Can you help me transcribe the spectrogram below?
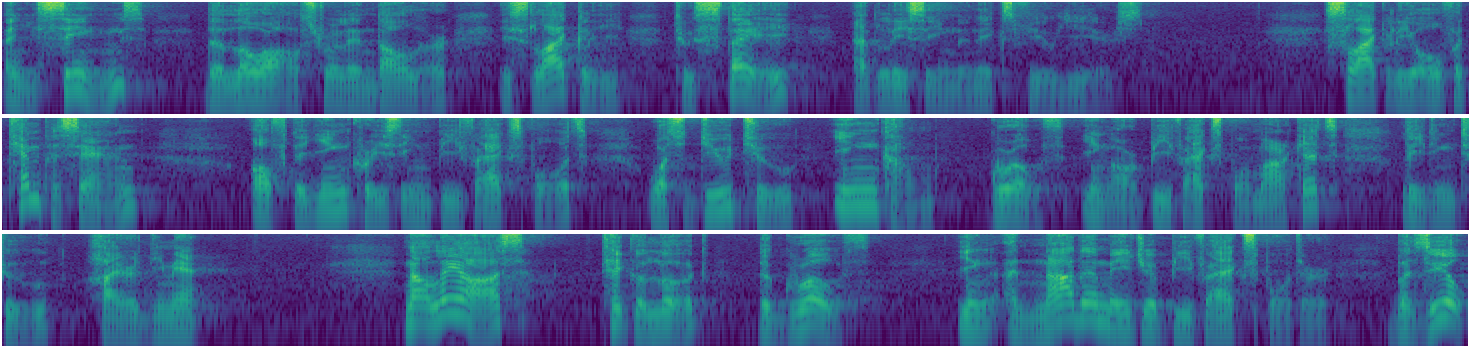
and it seems the lower Australian dollar is likely to stay at least in the next few years. Slightly over 10% of the increase in beef exports was due to income growth in our beef export markets, leading to higher demand. Now let us take a look the growth in another major beef exporter, Brazil,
